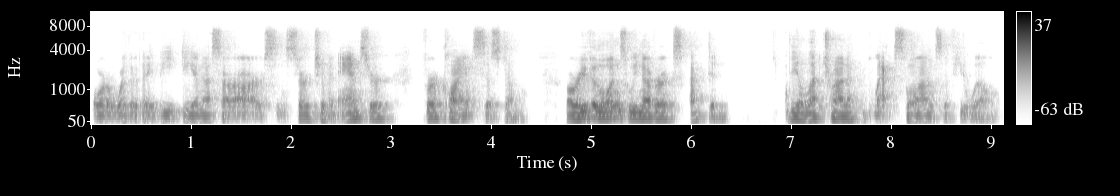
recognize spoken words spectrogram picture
or whether they be DNSRRs in search of an answer for a client system, or even ones we never expected, the electronic black swans, if you will.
